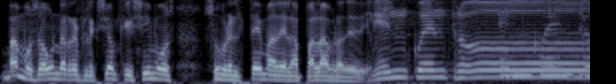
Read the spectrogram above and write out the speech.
Vamos a una reflexión que hicimos sobre el tema de la palabra de Dios. Encuentro. Encuentro.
